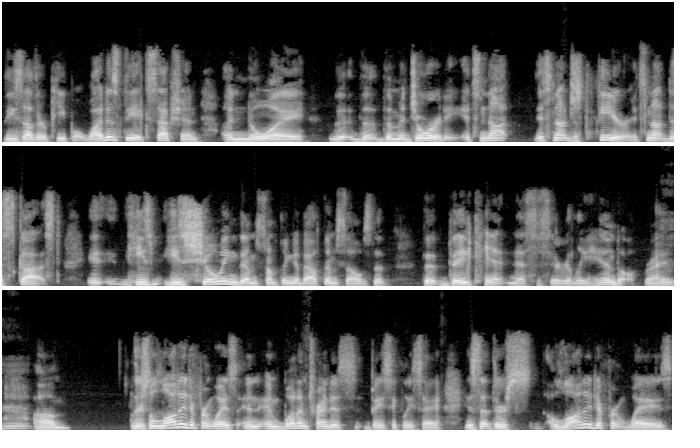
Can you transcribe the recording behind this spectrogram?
these other people? Why does the exception annoy the, the, the majority? It's not it's not just fear. It's not disgust. It, he's he's showing them something about themselves that that they can't necessarily handle, right? Mm-hmm. Um, there's a lot of different ways, and and what I'm trying to basically say is that there's a lot of different ways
